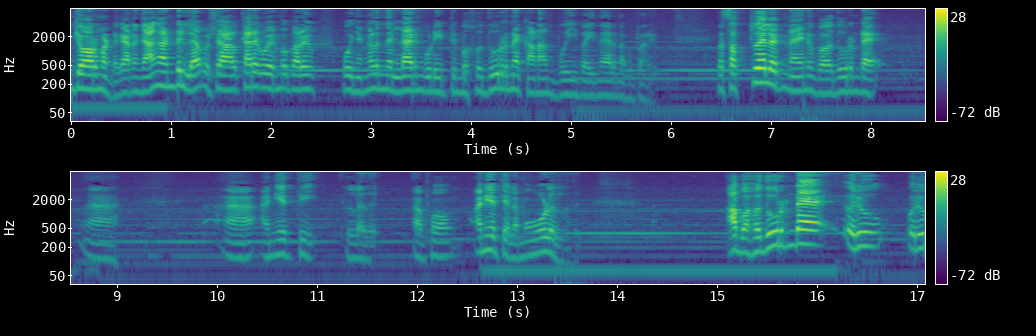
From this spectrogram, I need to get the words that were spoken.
എനിക്ക് ഓർമ്മയുണ്ട്. കാരണം ഞാൻ കണ്ടില്ല. പക്ഷേ ആൾക്കാരൊക്കെ വരുമ്പോൾ പറയും ഓ ഞങ്ങൾ ഇന്ന് എല്ലാവരും കൂടിയിട്ട് ബഹദൂറിനെ കാണാൻ പോയി വൈകുന്നേരം എന്നൊക്കെ പറയും അപ്പോൾ സത്വയിലൊരുനായിരുന്നു ബഹദൂറിന്റെ അനിയത്തി ഉള്ളത്. അപ്പോൾ അനിയത്തിയല്ല മോളുള്ളത്. ആ ബഹദൂറിന്റെ ഒരു ഒരു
